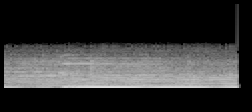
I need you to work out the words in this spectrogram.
Música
